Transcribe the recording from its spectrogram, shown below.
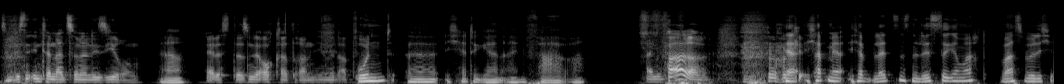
so ein bisschen Internationalisierung. Ja. Ja, das, da sind wir auch gerade dran hier mit Apfel. Und äh, ich hätte gern einen Fahrer. Ein Fahrer. Ja, ich habe mir, ich habe letztens eine Liste gemacht, was würde ich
